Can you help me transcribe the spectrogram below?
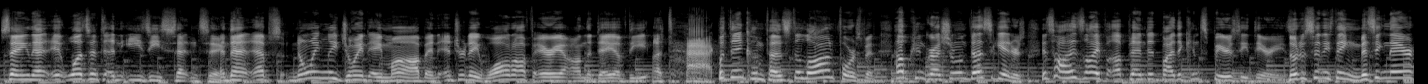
saying that it wasn't an easy sentencing, and that Epps knowingly joined a mob and entered a walled off area on the day of the attack, but then confessed to law enforcement, helped congressional investigators, and saw his life upended by the conspiracy theories. Notice anything missing there?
